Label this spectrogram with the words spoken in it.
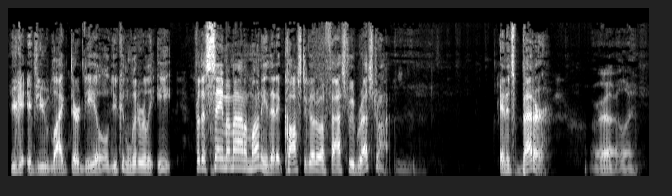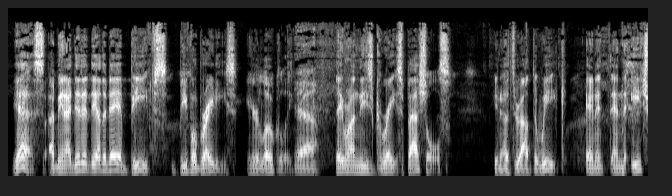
You get, if you like their deal, you can literally eat for the same amount of money that it costs to go to a fast food restaurant, and it's better. really. Yes, I mean I did it the other day at Beefs, Beef O'Brady's here locally Yeah. they run these great specials, you know, throughout the week. And it and each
